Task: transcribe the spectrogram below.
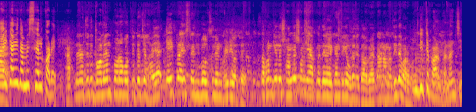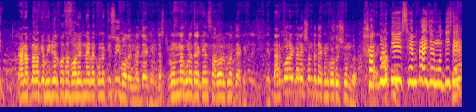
পাইকারি দামে সেল করে। আপনারা যদি বলেন পরবর্তীতে যে ভাইয়া এই প্রাইস রেঞ্জ বলছিলেন ভিডিওতে তখন কিন্তু সঙ্গে সঙ্গে আপনাদের ওইখান থেকে উঠে যেতে হবে কারণ আমরা দিতে পারব না। দিতে পারবে না জি। কারণ আপনি আমাকে ভিডিওর কথা বলেন নাই বা কোনো কিছুই বলেন নাই দেখেন জাস্ট রন্নাগুলো দেখেন সালোয়ারগুলো দেখেন। তারপরের কালেকশনটা দেখেন কত সুন্দর। সবগুলো কি সেম প্রাইজের মধ্যেই সেম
